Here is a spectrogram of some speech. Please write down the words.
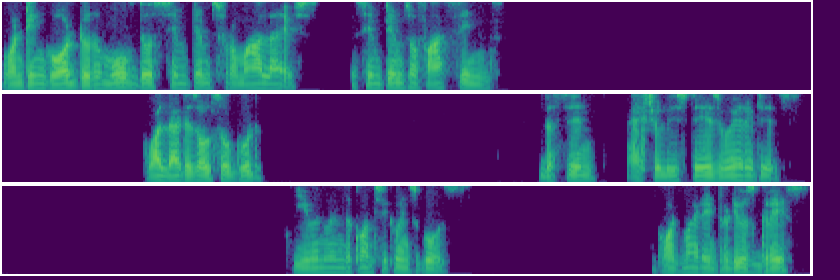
wanting God to remove those symptoms from our lives, the symptoms of our sins. While that is also good, the sin actually stays where it is, even when the consequence goes. God might introduce grace,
